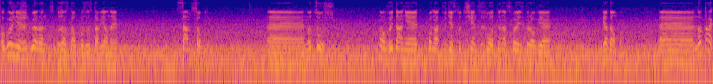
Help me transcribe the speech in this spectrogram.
Ogólnie rzecz biorąc został pozostawiony sam sobie. E, no cóż, no wydanie ponad 20 tysięcy złotych na swoje zdrowie, wiadomo. E, no tak,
